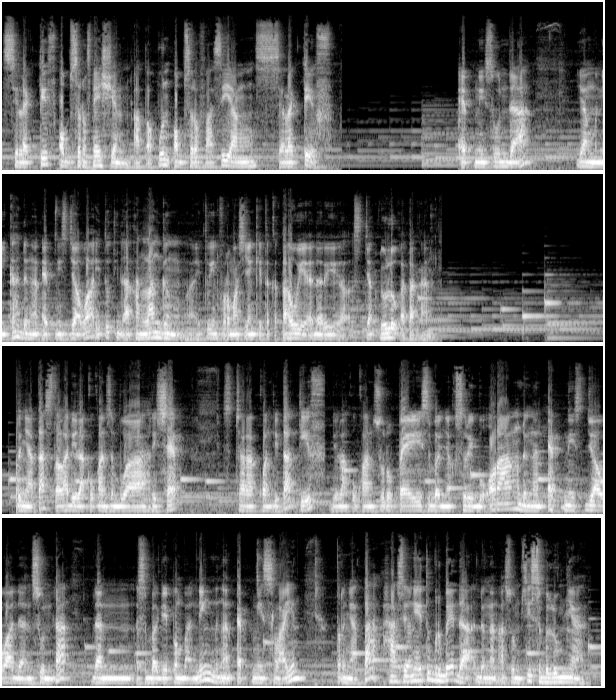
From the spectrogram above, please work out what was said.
selective observation ataupun observasi yang selektif. Etnis Sunda yang menikah dengan etnis Jawa itu tidak akan langgeng. Nah, itu informasi yang kita ketahui ya dari eh, sejak dulu katakan. Ternyata setelah dilakukan sebuah riset secara kuantitatif dilakukan survei sebanyak seribu orang dengan etnis Jawa dan Sunda dan sebagai pembanding dengan etnis lain ternyata hasilnya itu berbeda dengan asumsi sebelumnya.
